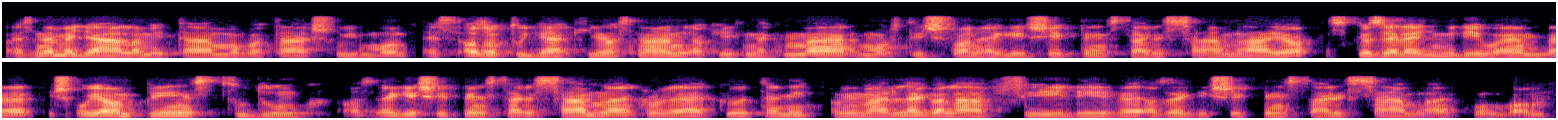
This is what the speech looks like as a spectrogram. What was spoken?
Ez nem egy állami támogatás, úgymond. Ezt azok tudják kihasználni, akiknek már most is van egészségpénztári számlája, ez közel egy millió ember, és olyan pénzt tudunk az egészségpénztári számlákról elkölteni, ami már legalább fél éve az egészségpénztári számlánkon van.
